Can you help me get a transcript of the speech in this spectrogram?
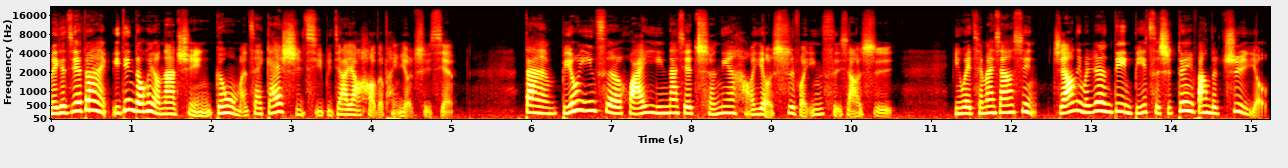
每个阶段一定都会有那群跟我们在该时期比较要好的朋友出现，但不用因此而怀疑那些成年好友是否因此消失，因为千嫚相信，只要你们认定彼此是对方的挚友，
